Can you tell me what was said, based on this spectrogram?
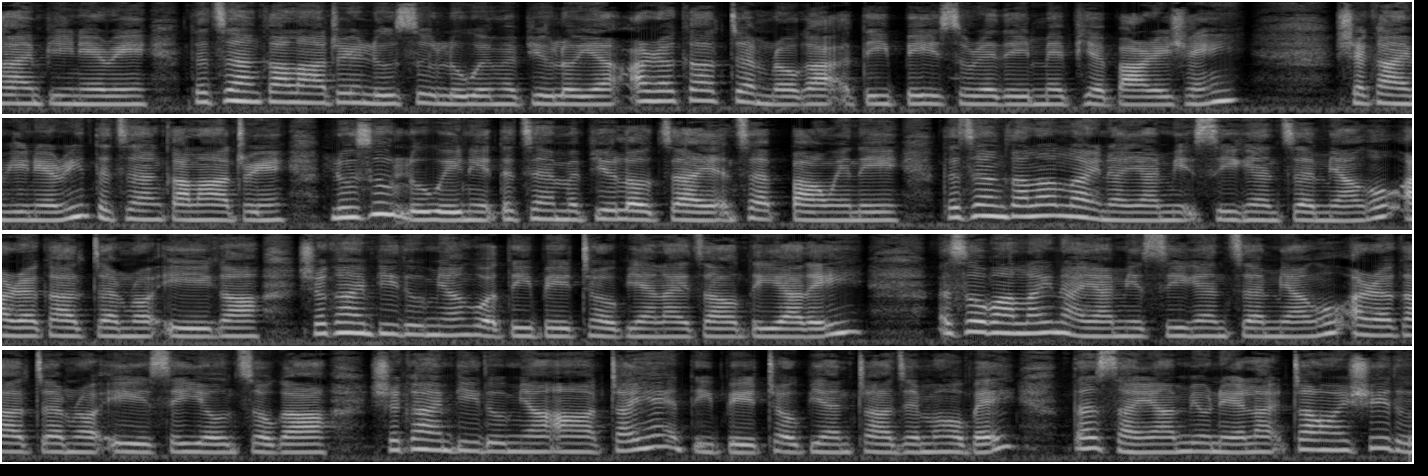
ခိုင်ပြည်နယ်တွင်တကြံကာလာတွင်လူစုလူဝေးမပြုလို့ရန်အရကတက်မတော်ကအတိပေးဆိုတဲ့သတင်းပဲဖြစ်ပါရရှင်ရခိုင်ပြည်နယ်တွင်တကြံကာလာတွင်လူစုလူဝေးနှင့်တကြံမပြုလို့ကြရန်အချက်ပါဝင်သည့်တကြံကာလာလိုက်နိုင်ရမည့်စီကံချက်များကိုအရကတက်မတော်အေကရခိုင်ပြည်သူများကိုအတိပေးထုတ်ပြန်လိုက်ကြောင်းသိရသည်အဆိုပါလိုက်နိုင်ရမည့်စီကံချက်များကိုအရကတက်မတော်အေစေယုံချုပ်ကရခိုင်ပြည်သူများအားတိုက်ရိုက်အတိပေးထုတ်ပြန်ထားခြင်းမဟုတ်ပေသက်ဆိုင်ရာမြို့နယ်လိုက်တာဝန်ရှိသူ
